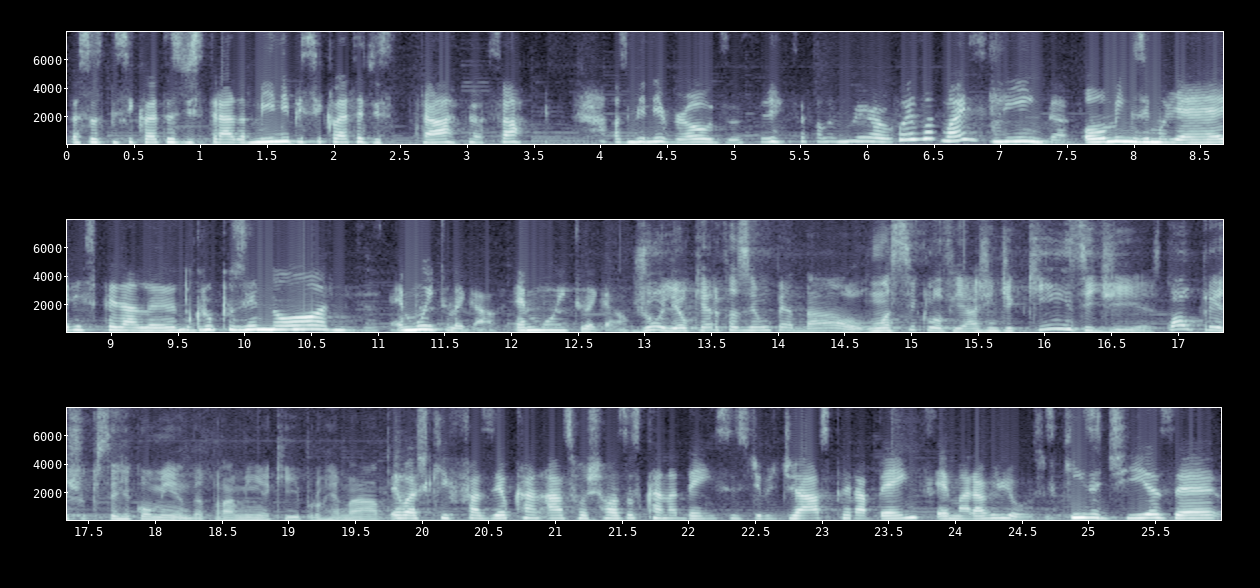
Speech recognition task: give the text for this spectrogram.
essas bicicletas de estrada, mini bicicleta de estrada, sabe? As mini roads, assim. Você fala, meu, coisa mais linda. Homens e mulheres pedalando, grupos enormes. É muito legal, é muito legal. Júlia, eu quero fazer um pedal, uma cicloviagem de 15 dias. Qual trecho que você recomenda pra mim aqui e pro Renato? Eu acho que fazer as rochosas canadenses de Jasper a Banff é maravilhoso. 15 dias é,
